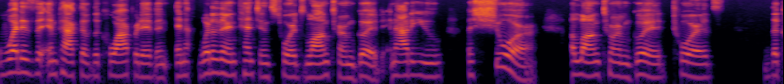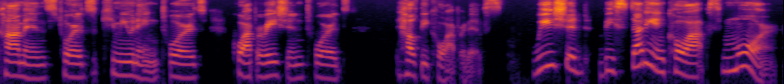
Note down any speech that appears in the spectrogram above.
what is the impact of the cooperative and, and what are their intentions towards long-term good and how do you assure a long-term good towards the commons, towards communing, towards cooperation, towards healthy cooperatives. We should be studying co-ops more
